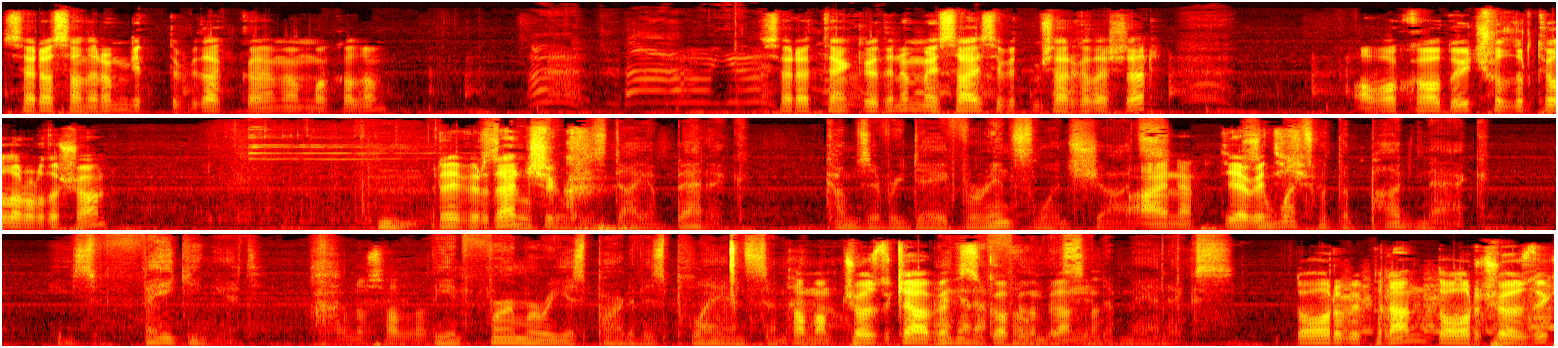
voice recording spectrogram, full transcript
Sera sanırım gitti. Bir dakika hemen bakalım. Sera Tancred'in mesaisi bitmiş arkadaşlar. Avokadoyu çıldırtıyorlar orada şu an. Revirden Schofield çık. Aynen, diyabetik. Onu salladı. The infirmary is part of his plan somehow. Tamam çözdük abi Scofield'ın planını. Doğru bir plan, doğru çözdük.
